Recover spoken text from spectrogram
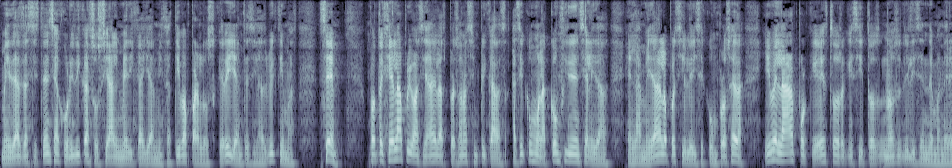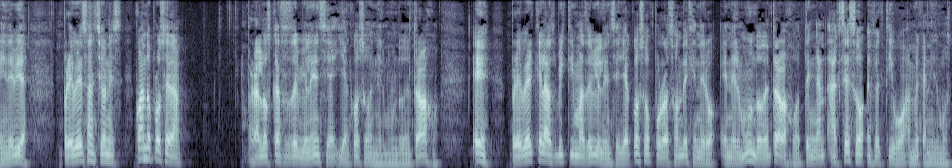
Medidas de asistencia jurídica, social, médica y administrativa para los creyentes y las víctimas. C. Proteger la privacidad de las personas implicadas, así como la confidencialidad en la medida de lo posible y según proceda, y velar porque estos requisitos no se utilicen de manera indebida. Prever sanciones cuando proceda para los casos de violencia y acoso en el mundo del trabajo. E. Prever que las víctimas de violencia y acoso por razón de género en el mundo del trabajo tengan acceso efectivo a mecanismos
